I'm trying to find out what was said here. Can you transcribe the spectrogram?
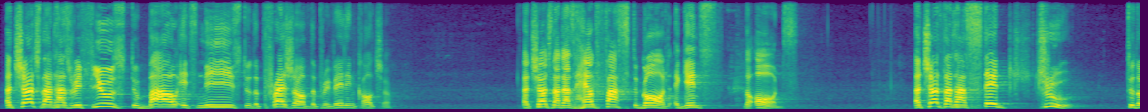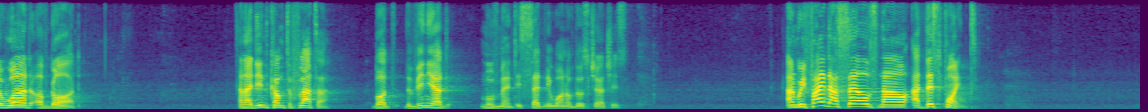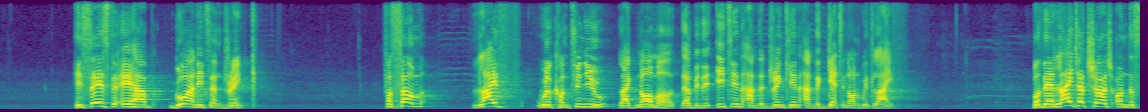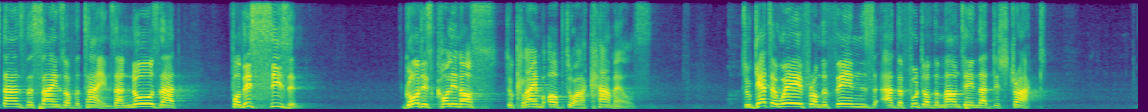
A church that has refused to bow its knees to the pressure of the prevailing culture. A church that has held fast to God against the odds. A church that has stayed true to the Word of God. And I didn't come to flatter, but the Vineyard movement is certainly one of those churches. And we find ourselves now at this point. He says to Ahab, Go and eat and drink. For some, life will continue like normal. There'll be the eating and the drinking and the getting on with life. But the Elijah church understands the signs of the times and knows that for this season, God is calling us to climb up to our Carmels, to get away from the things at the foot of the mountain that distract,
